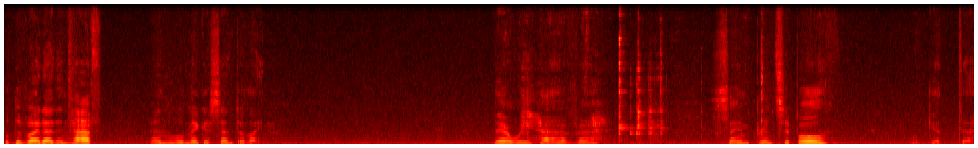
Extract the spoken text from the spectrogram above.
We'll divide that in half and we'll make a center line. There we have uh, same principle. We'll get the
